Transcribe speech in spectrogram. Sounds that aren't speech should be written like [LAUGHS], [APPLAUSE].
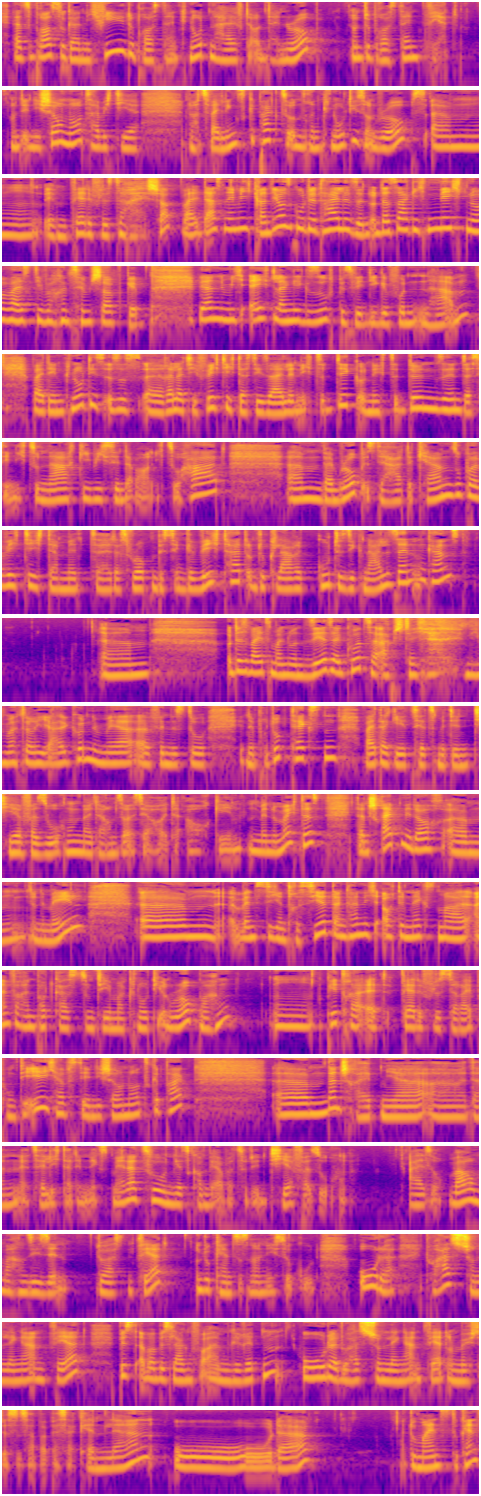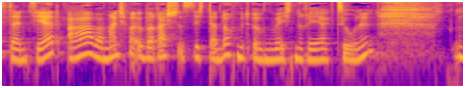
Dazu brauchst du gar nicht viel. Du brauchst deinen Knotenhalfter und dein Rope und du brauchst dein Pferd. Und in die Show Notes habe ich dir noch zwei Links gepackt zu unseren Knotis und Ropes ähm, im Pferdeflüsterei-Shop, weil das nämlich grandios gute Teile sind. Und das sage ich nicht nur, weil es die bei uns im Shop gibt. Wir haben nämlich echt lange gesucht, bis wir die gefunden haben. Bei den Knotis ist es äh, relativ wichtig, dass die Seile nicht zu dick und nicht zu dünn sind, dass sie nicht zu nachgiebig sind, aber auch nicht zu hart. Ähm, beim Rope ist der harte Kern super wichtig, damit äh, das Rope ein bisschen Gewicht hat und du klare, gute Signale senden kannst. Ähm, und das war jetzt mal nur ein sehr, sehr kurzer Abstecher in die Materialkunde. Mehr äh, findest du in den Produkttexten. Weiter geht's jetzt mit den Tierversuchen, weil darum soll es ja heute auch gehen. Und wenn du möchtest, dann schreib mir doch ähm, eine Mail. Ähm, wenn es dich interessiert, dann kann ich auch demnächst mal einfach einen Podcast zum Thema Knoti und Rope machen. Mm, petra at pferdeflüsterei.de. Ich habe es dir in die Show Notes gepackt ähm, dann schreib mir, äh, dann erzähle ich da demnächst mehr dazu. Und jetzt kommen wir aber zu den Tierversuchen. Also, warum machen sie Sinn? Du hast ein Pferd und du kennst es noch nicht so gut. Oder du hast schon länger ein Pferd, bist aber bislang vor allem geritten. Oder du hast schon länger ein Pferd und möchtest es aber besser kennenlernen. Oder du meinst, du kennst dein Pferd, aber manchmal überrascht es dich dann doch mit irgendwelchen Reaktionen.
